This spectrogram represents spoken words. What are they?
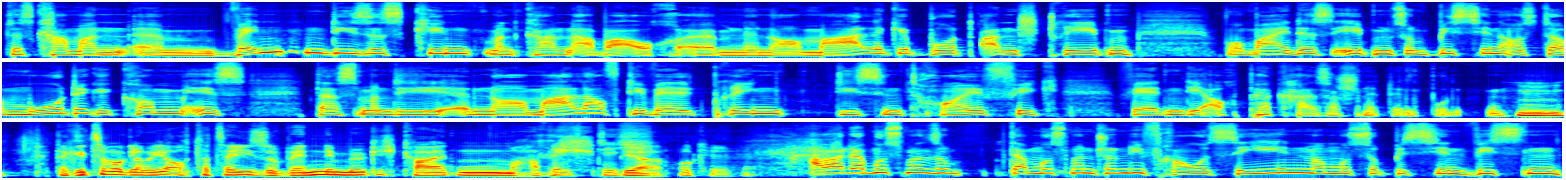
das kann man ähm, wenden, dieses Kind. Man kann aber auch ähm, eine normale Geburt anstreben, wobei das eben so ein bisschen aus der Mode gekommen ist, dass man die normal auf die Welt bringt die sind häufig, werden die auch per Kaiserschnitt entbunden. Hm. Da gibt es aber, glaube ich, auch tatsächlich so Wendemöglichkeiten. Richtig. Ich, ja, okay. Aber da muss man so, da muss man schon die Frau sehen, man muss so ein bisschen wissen,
